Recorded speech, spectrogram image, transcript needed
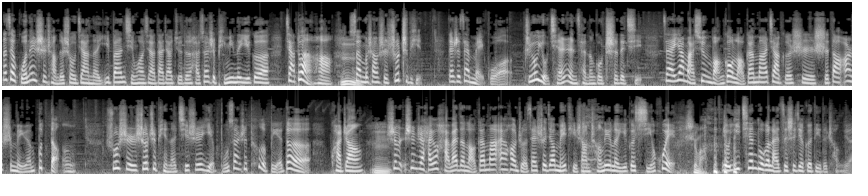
那在国内市场的售价呢，一般情况下大家觉得还算是平民的一个价段哈，嗯算不上是奢侈品。但是在美国，只有有钱人才能够吃得起。在亚马逊网购老干妈，价格是十到二十美元不等。说是奢侈品呢，其实也不算是特别的夸张。嗯，甚甚至还有海外的老干妈爱好者在社交媒体上成立了一个协会，是吗？有一千多个来自世界各地的成员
